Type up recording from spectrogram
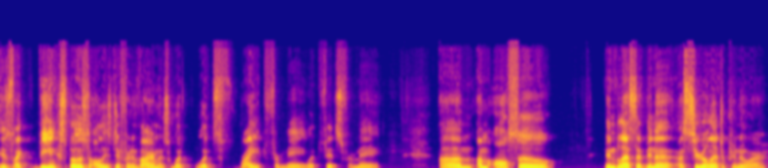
is like being exposed to all these different environments. What what's right for me? What fits for me? Um, I'm also been blessed. I've been a, a serial entrepreneur.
